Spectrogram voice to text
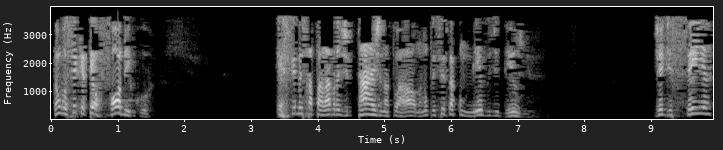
Então você que é teofóbico, receba essa palavra de paz na tua alma. Não precisa ficar com medo de Deus. Meu. Dia de ceia,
